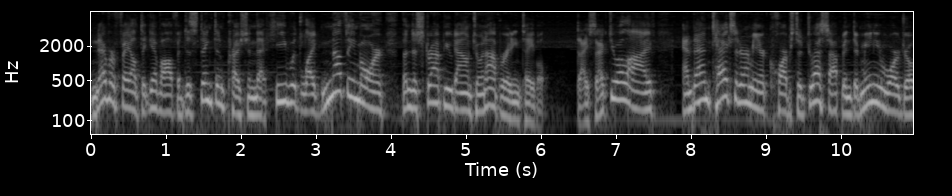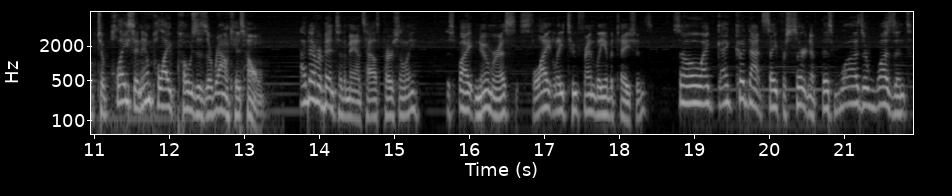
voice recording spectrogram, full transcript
never failed to give off a distinct impression that he would like nothing more than to strap you down to an operating table, dissect you alive, and then taxidermy your corpse to dress up in demeaning wardrobe to place in impolite poses around his home. I've never been to the man's house personally, despite numerous, slightly too friendly invitations, so I, I could not say for certain if this was or wasn't,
